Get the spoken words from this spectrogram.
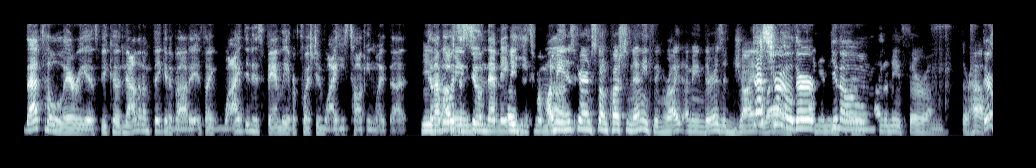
That's hilarious because now that I'm thinking about it, it's like, why didn't his family ever question why he's talking like that? Because I've always I mean, assumed that maybe he's from. I mean, his parents don't question anything, right? I mean, there is a giant. That's true. They're you know their, underneath their um their house. They're,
